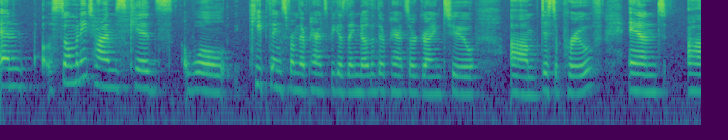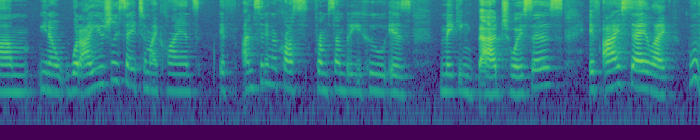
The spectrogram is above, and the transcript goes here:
and so many times kids will keep things from their parents because they know that their parents are going to um, disapprove. And um, you know what I usually say to my clients, if I'm sitting across from somebody who is making bad choices, if I say like, "Ooh,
